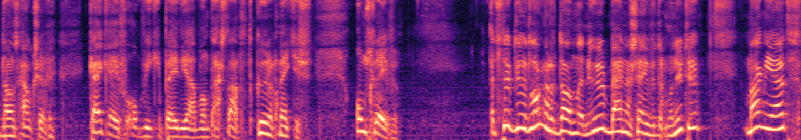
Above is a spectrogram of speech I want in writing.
dan zou ik zeggen, kijk even op Wikipedia, want daar staat het keurig netjes omschreven. Het stuk duurt langer dan een uur, bijna 70 minuten. Maakt niet uit.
